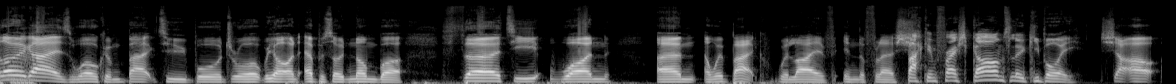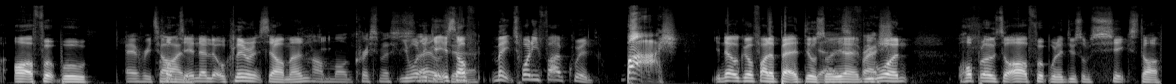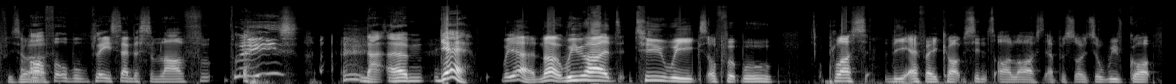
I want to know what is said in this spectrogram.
Hello, guys. Welcome back to BoreDraw. We are on episode number 31. Um, and we're back. We're live in the flesh. Back in fresh garms, Lukey boy. Shout out Art of Football. Every time. it in their little clearance sale, man. Come on, Christmas. you want to sales, get yourself, yeah. mate, 25 quid. bash. You're never to find a better deal. so, Yeah, yeah, if fresh. you want, hop over to Art of Football. They do some sick stuff. Uh, Art football, please send us some love, please. nah, um, yeah, But yeah, no, we've had two weeks of football plus the FA Cup since our last episode. So we've got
